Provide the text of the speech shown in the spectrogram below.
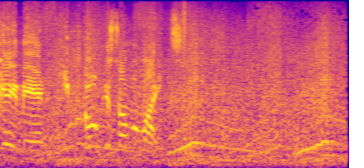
okay, man. Keep focused on the lights.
